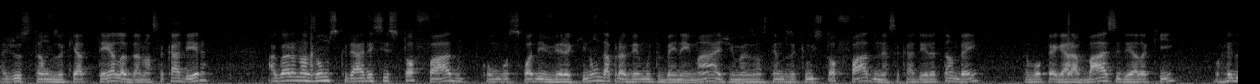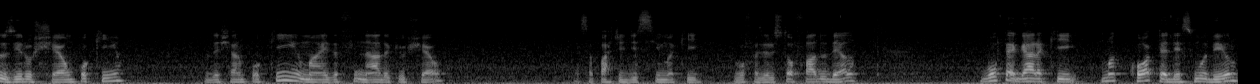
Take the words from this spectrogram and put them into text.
Ajustamos aqui a tela da nossa cadeira. Agora nós vamos criar esse estofado. Como vocês podem ver aqui, não dá para ver muito bem na imagem, mas nós temos aqui um estofado nessa cadeira também. Então vou pegar a base dela aqui, vou reduzir o shell um pouquinho. Vou deixar um pouquinho mais afinado aqui o shell. Essa parte de cima aqui, vou fazer o estofado dela. Vou pegar aqui uma cópia desse modelo,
